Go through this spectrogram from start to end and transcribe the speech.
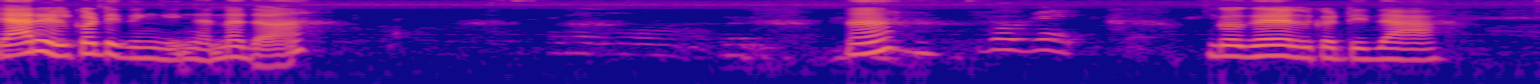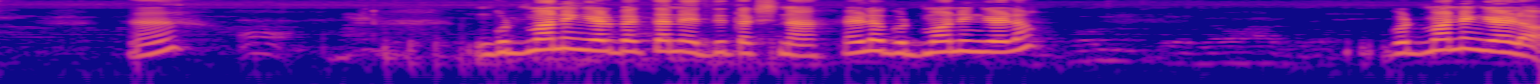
ಯಾರು ಹೇಳ್ಕೊಟ್ಟಿದ್ದು ಹಿಂಗೆ ಹಿಂಗೆ ಅನ್ನೋದ? ಹಾಂ? ಗೊಗ ಹೇಳ್ಕೊಟ್ಟಿದ್ದಾ? ಹಾಂ? ಗುಡ್ ಮಾರ್ನಿಂಗ್ ಹೇಳ್ಬೇಕು ತಾನೆ ಎದ್ದಿದ ತಕ್ಷಣ. ಹೇಳೋ ಗುಡ್ ಮಾರ್ನಿಂಗ್ ಹೇಳೋ. ಗುಡ್ ಮಾರ್ನಿಂಗ್ ಹೇಳೋ.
